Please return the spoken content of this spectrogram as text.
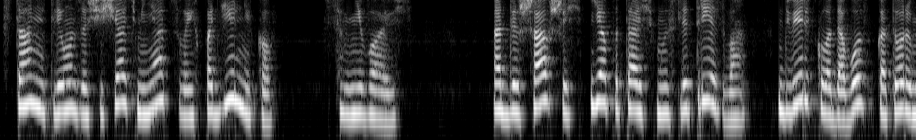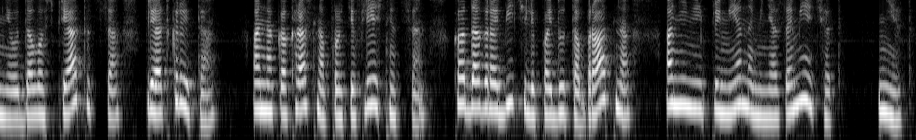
Станет ли он защищать меня от своих подельников? Сомневаюсь. Отдышавшись, я пытаюсь мыслить трезво. Дверь кладовой, в которой мне удалось прятаться, приоткрыта. Она как раз напротив лестницы. Когда грабители пойдут обратно, они непременно меня заметят. Нет,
